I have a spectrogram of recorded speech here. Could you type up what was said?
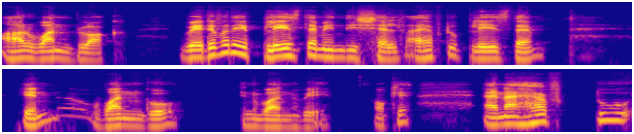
are one block. Wherever I place them in the shelf, I have to place them in one go in one way. Okay. And I have two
